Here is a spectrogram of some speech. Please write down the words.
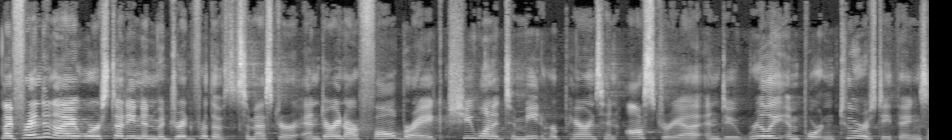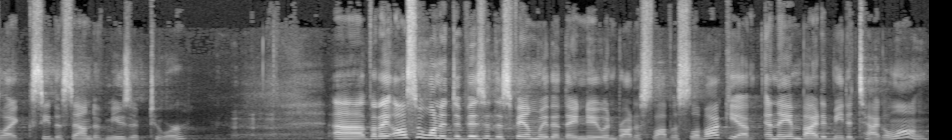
My friend and I were studying in Madrid for the semester, and during our fall break, she wanted to meet her parents in Austria and do really important touristy things like see the Sound of Music tour. Uh, but they also wanted to visit this family that they knew in Bratislava, Slovakia, and they invited me to tag along.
